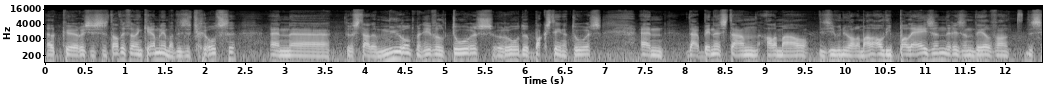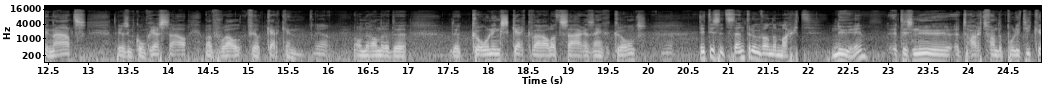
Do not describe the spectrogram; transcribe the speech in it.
Elke Russische stad heeft wel een Kremlin, maar dit is het grootste. En uh, er staat een muur rond met heel veel torens, rode bakstenen torens. En daarbinnen staan allemaal, die zien we nu allemaal, al die paleizen. Er is een deel van het, de Senaat, er is een congreszaal, maar vooral veel kerken. Ja. Onder andere de, de Kroningskerk, waar alle tsaren zijn gekroond. Ja. Dit is het centrum van de macht, nu hè? Het is nu het hart van de politiek,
